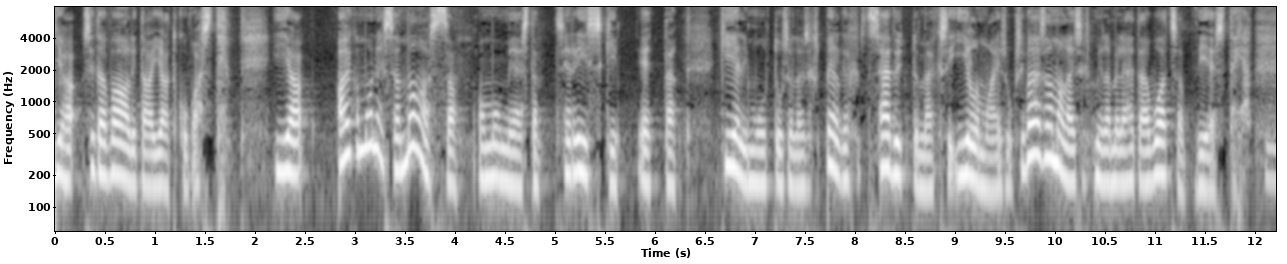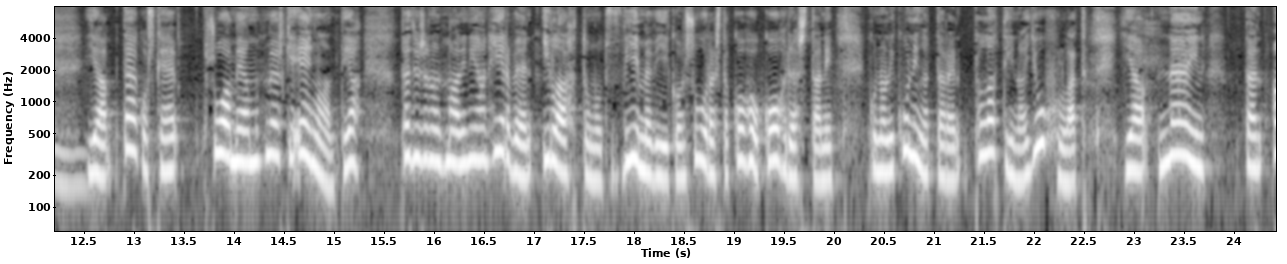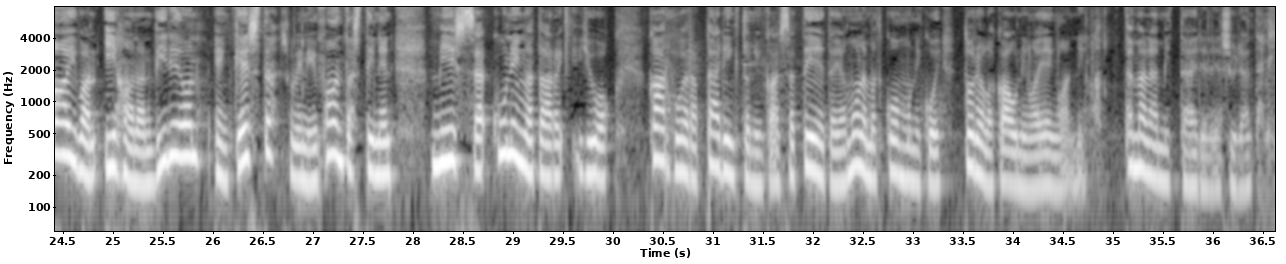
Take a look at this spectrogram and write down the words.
ja sitä vaalitaan jatkuvasti. Ja Aika monessa maassa on mun mielestä se riski, että kieli muuttuu sellaiseksi pelkäksi sävyttömäksi ilmaisuksi, vähän samanlaiseksi, millä me lähdetään WhatsApp-viestejä. Mm. Ja tämä koskee Suomea, mutta myöskin Englantia. Täytyy sanoa, että mä olin ihan hirveän ilahtunut viime viikon suuresta kohokohdastani, kun oli kuningattaren platinajuhlat. Ja näin tämän aivan ihanan videon, en kestä, se oli niin fantastinen, missä kuningatar juo karhuherra Paddingtonin kanssa teetä ja molemmat kommunikoi todella kaunilla englannilla. Tämä lämmittää edelleen sydäntäni.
